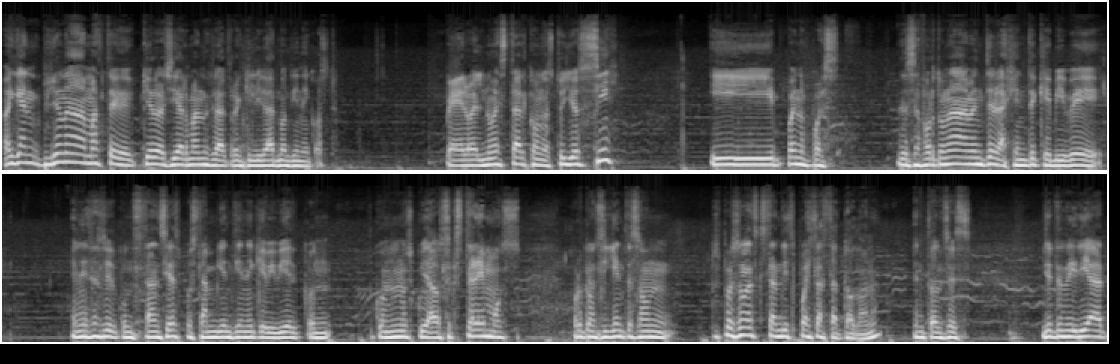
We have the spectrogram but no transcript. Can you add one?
Oigan, pues yo nada más te quiero decir, hermano, que la tranquilidad no tiene costo. Pero el no estar con los tuyos, sí. Y bueno, pues desafortunadamente la gente que vive en esas circunstancias, pues también tiene que vivir con, con unos cuidados extremos. Por consiguiente, son pues, personas que están dispuestas a todo, ¿no? Entonces, yo te diría,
